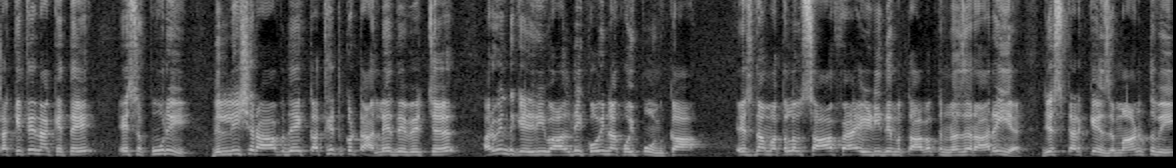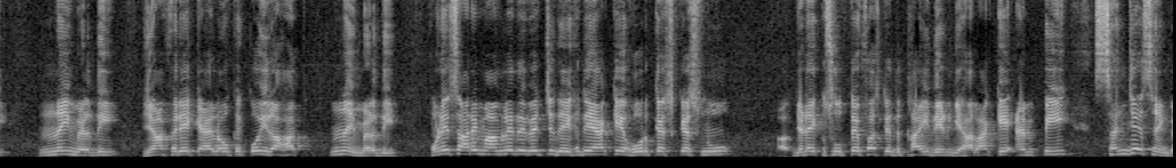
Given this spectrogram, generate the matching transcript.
ਤਾਂ ਕਿਤੇ ਨਾ ਕਿਤੇ ਇਸ ਪੂਰੀ ਦਿੱਲੀ ਸ਼ਰਾਬ ਦੇ ਕਥਿਤ ਘੁਟਾਲੇ ਦੇ ਵਿੱਚ ਅਰਵਿੰਦ ਕੇਜਰੀਵਾਲ ਦੀ ਕੋਈ ਨਾ ਕੋਈ ਭੂਮਿਕਾ ਇਸ ਦਾ ਮਤਲਬ ਸਾਫ਼ ਹੈ ਈਡੀ ਦੇ ਮੁਤਾਬਕ ਨਜ਼ਰ ਆ ਰਹੀ ਹੈ ਜਿਸ ਕਰਕੇ ਜ਼ਮਾਨਤ ਵੀ ਨਹੀਂ ਮਿਲਦੀ ਜਾਂ ਫਿਰ ਇਹ ਕਹਿ ਲਓ ਕਿ ਕੋਈ ਰਾਹਤ ਨਹੀਂ ਮਿਲਦੀ। ਹੁਣ ਇਹ ਸਾਰੇ ਮਾਮਲੇ ਦੇ ਵਿੱਚ ਦੇਖਦੇ ਆ ਕਿ ਹੋਰ ਕਿਸ ਕਿਸ ਨੂੰ ਅ, ਜਿਹੜੇ ਕਸੂਤੇ ਫਸਦੇ ਦਿਖਾਈ ਦੇਣਗੇ। ਹਾਲਾਂਕਿ ਐਮਪੀ ਸੰਜੇ ਸਿੰਘ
